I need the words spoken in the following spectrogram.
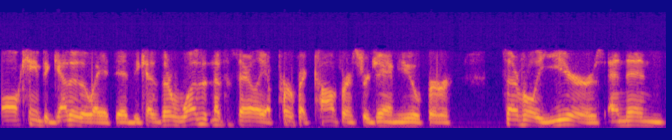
all came together the way it did because there wasn't necessarily a perfect conference for JMU for several years, and then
